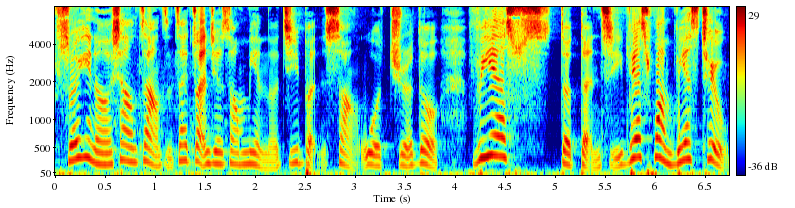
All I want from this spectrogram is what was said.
所以呢，像这样子在钻戒上面呢，基本上我觉得 VS 的等级 VS One、VS Two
